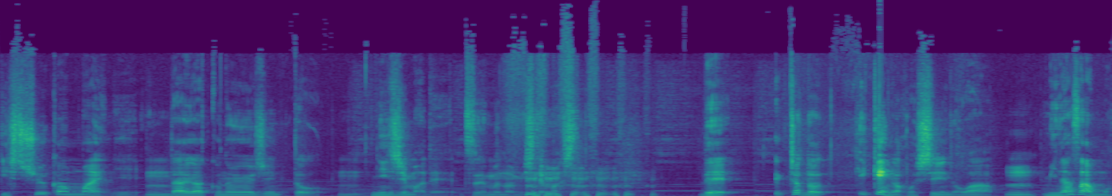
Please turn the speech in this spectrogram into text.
1週間前にうん。大学の友人とうん。2時までズーム飲みしてました、でちょっと意見が欲しいのは、うん。皆さんも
